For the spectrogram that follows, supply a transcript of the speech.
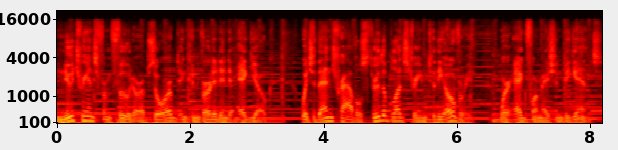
Nutrients from food are absorbed and converted into egg yolk, which then travels through the bloodstream to the ovary, where egg formation begins.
